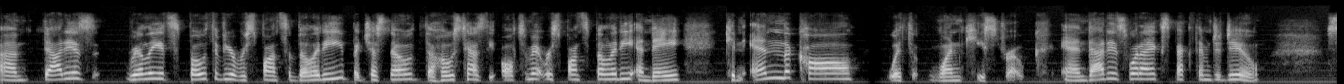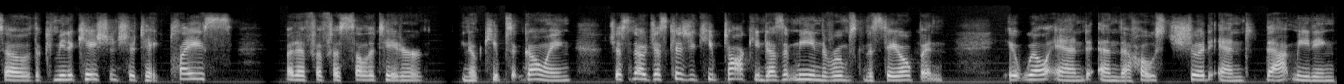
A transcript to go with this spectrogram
um, that is really it's both of your responsibility but just know the host has the ultimate responsibility and they can end the call with one keystroke. And that is what i expect them to do. So the communication should take place but if a facilitator you know keeps it going just know just because you keep talking doesn't mean the room's going to stay open it will end and the host should end that meeting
